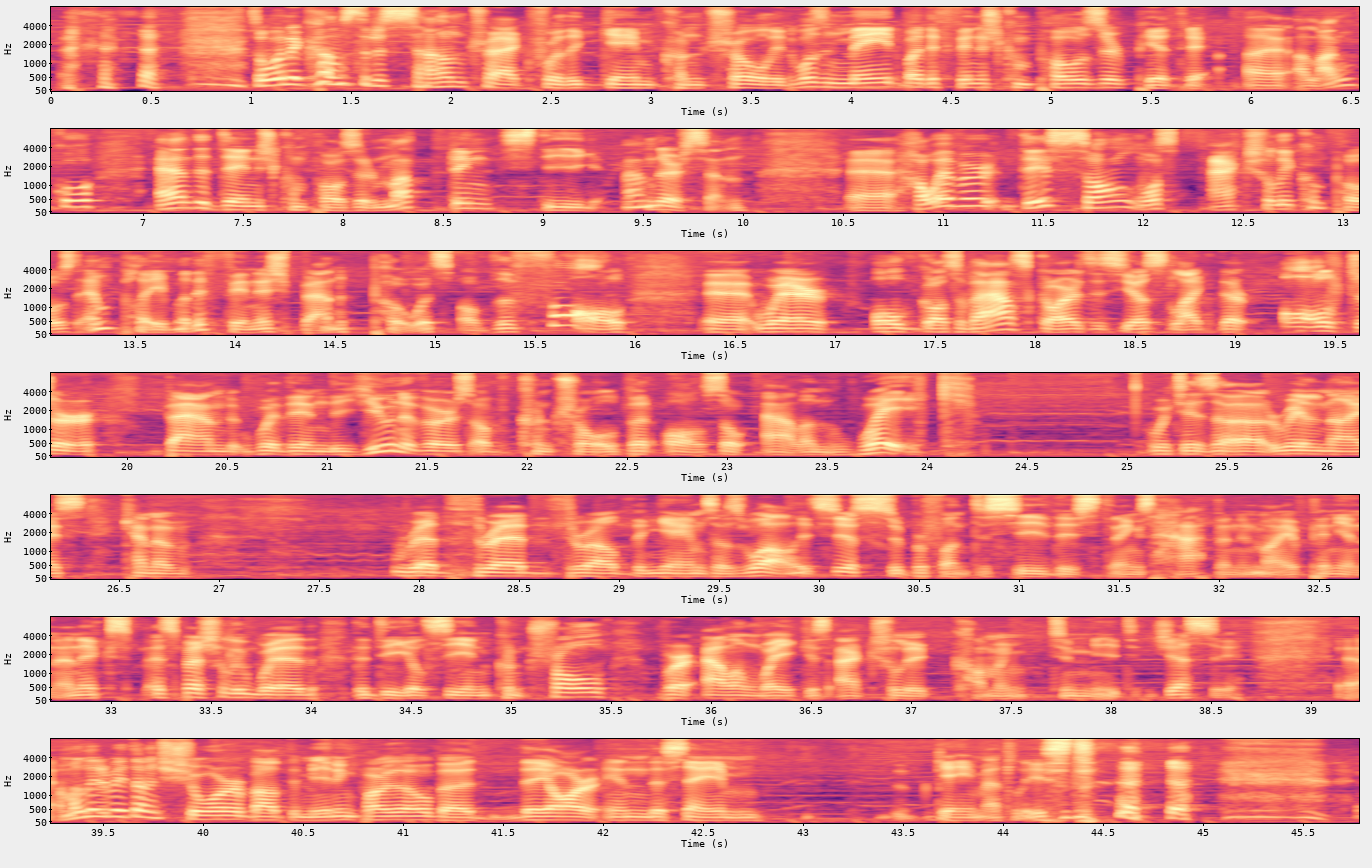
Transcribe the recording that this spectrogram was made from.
so when it comes to the soundtrack for the game Control, it was made by the Finnish composer Petri uh, Alanko and the Danish composer Martin Stig Andersen. Uh, however, this song was actually composed and played by the Finnish band Poets of the Fall, uh, where Old Gods of Asgard is just like their alter band within the universe of Control, but also Alan Wake which is a really nice kind of red thread throughout the games as well. It's just super fun to see these things happen, in my opinion, and especially with the DLC in Control, where Alan Wake is actually coming to meet Jesse. Uh, I'm a little bit unsure about the meeting part though, but they are in the same game at least.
